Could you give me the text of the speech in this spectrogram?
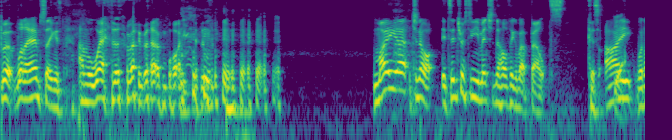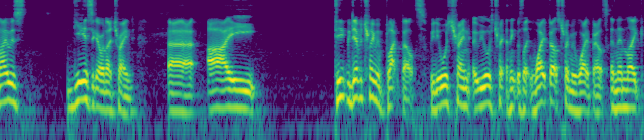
but what I am saying is I'm aware that I'm white. My, uh, do you know what? It's interesting you mentioned the whole thing about belts because I, Yeah. when I was years ago when I trained, uh, I did. We never trained with black belts. We always train. We always train. I think it was like white belts trained with white belts, and then like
